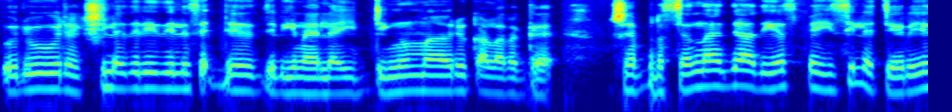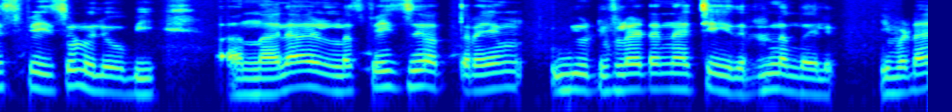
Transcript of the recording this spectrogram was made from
ഒരു രക്ഷയില്ലാത്ത രീതിയിൽ സെറ്റ് ചെയ്ത് വെച്ചിരിക്കുന്നത് ലൈറ്റിങ്ങും ആ ഒരു കളറൊക്കെ പക്ഷെ പ്രശ്നം എന്ന് വെച്ചാൽ അധികം സ്പേസ് ഇല്ല. ചെറിയ സ്പേസ് ഉള്ളൂ ലോബി എന്നാലും ഉള്ള സ്പേസ് അത്രയും ബ്യൂട്ടിഫുൾ ആയിട്ട് തന്നെ ചെയ്തിട്ടുണ്ട് എന്തായാലും. ഇവിടെ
